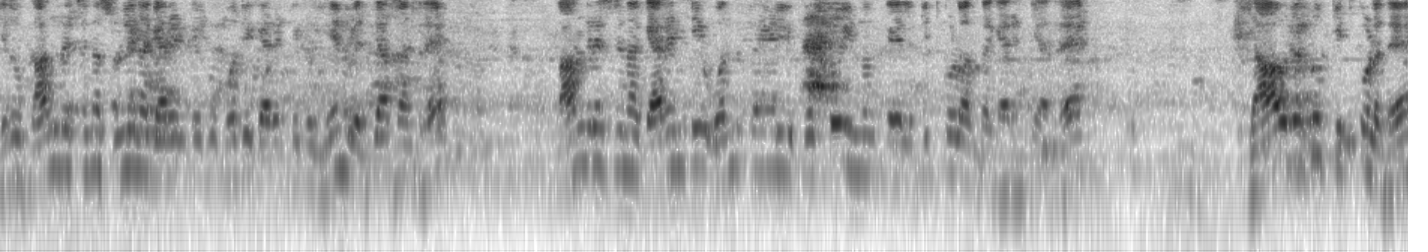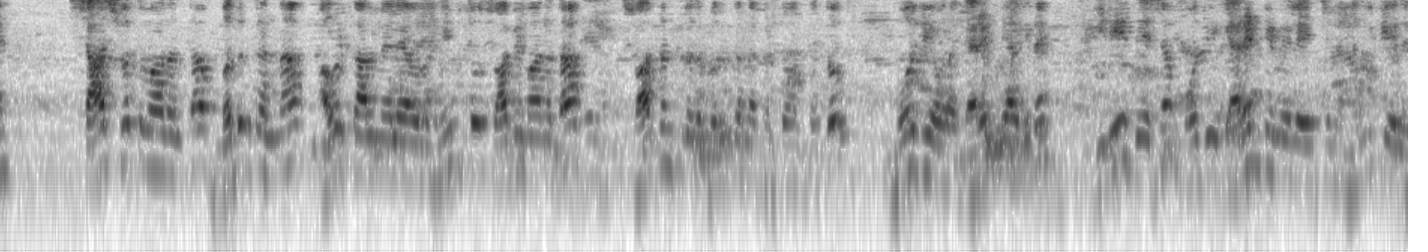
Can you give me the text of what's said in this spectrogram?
ಇದು ಕಾಂಗ್ರೆಸ್ಸಿನ ಸುಳ್ಳಿನ ಗ್ಯಾರಂಟಿಗೂ, ಮೋದಿ ಗ್ಯಾರಂಟಿಗೂ ಏನು ವ್ಯತ್ಯಾಸ ಅಂದ್ರೆ, ಕಾಂಗ್ರೆಸ್ಸಿನ ಗ್ಯಾರಂಟಿ ಒಂದು ಕೈಯಲ್ಲಿ ಕೊಟ್ಟು ಇನ್ನೊಂದು ಕೈಯಲ್ಲಿ ಕಿತ್ಕೊಳ್ಳುವಂತ ಗ್ಯಾರಂಟಿ ಆದ್ರೆ ಯಾವ್ದನ್ನು ಕಿತ್ಕೊಳ್ಳದೆ ಶಾಶ್ವತವಾದಂತ ಬದುಕನ್ನ ಅವ್ರ ಕಾಲ ಮೇಲೆ ಅವರು ನಿಂತು ಸ್ವಾಭಿಮಾನದ, ಸ್ವಾತಂತ್ರ್ಯದ ಬದುಕನ್ನ ಕಟ್ಟುವಂಥದ್ದು ಮೋದಿ ಅವರ ಗ್ಯಾರಂಟಿ ಆಗಿದೆ. ಇಡೀ ದೇಶ ಮೋದಿ ಗ್ಯಾರಂಟಿ ಮೇಲೆ ಹೆಚ್ಚಿನ ನಂಬಿಕೆ ಇದೆ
